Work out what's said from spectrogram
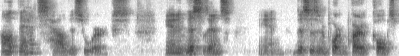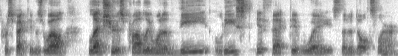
oh, that's how this works. And in this sense, and this is an important part of Kolb's perspective as well, lecture is probably one of the least effective ways that adults learn.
